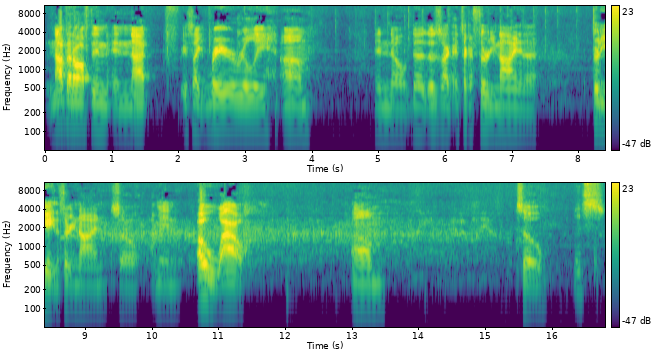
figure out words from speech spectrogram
not that often and not it's like rare really um, and no there's like it's like a 39 and a 38 and a 39 so I mean oh wow um so it's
